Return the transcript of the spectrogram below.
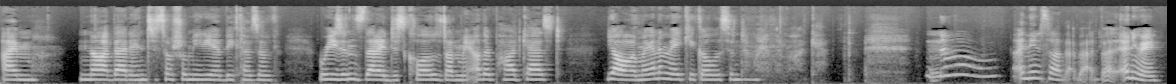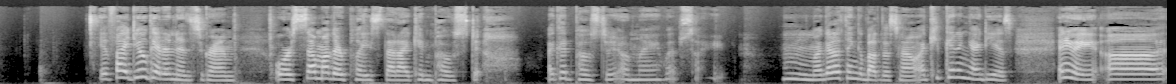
I'm not that into social media because of reasons that I disclosed on my other podcast. Y'all, am I gonna make you go listen to my other podcast? No. I mean, it's not that bad, but anyway. If I do get an Instagram or some other place that I can post it. I could post it on my website. Hmm, I gotta think about this now. I keep getting ideas. Anyway, uh,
